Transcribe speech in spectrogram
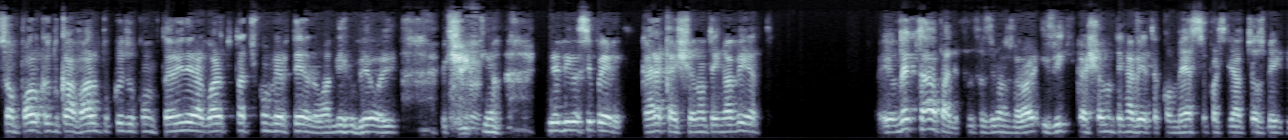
São Paulo, que é do cavalo, tu cuida do container, agora tu tá te convertendo, um amigo meu aí. e eu digo assim para ele, cara, caixão não tem gaveta. Eu, onde é que estava, padre? Fui fazer umas horários e vi que caixão não tem gaveta. Comece a partilhar os seus bens.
